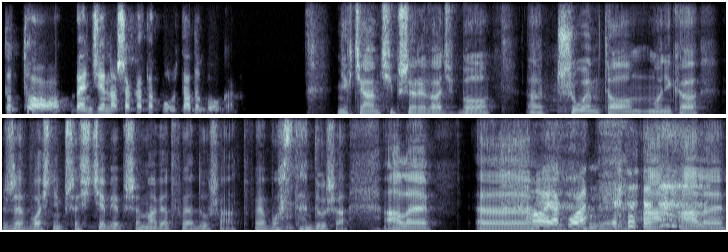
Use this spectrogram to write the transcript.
to to będzie nasza katapulta do Boga. Nie chciałem ci przerywać, bo e, czułem to, Monika, że właśnie przez ciebie przemawia twoja dusza, twoja własna dusza, ale... E, o, jak ładnie. A, ale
